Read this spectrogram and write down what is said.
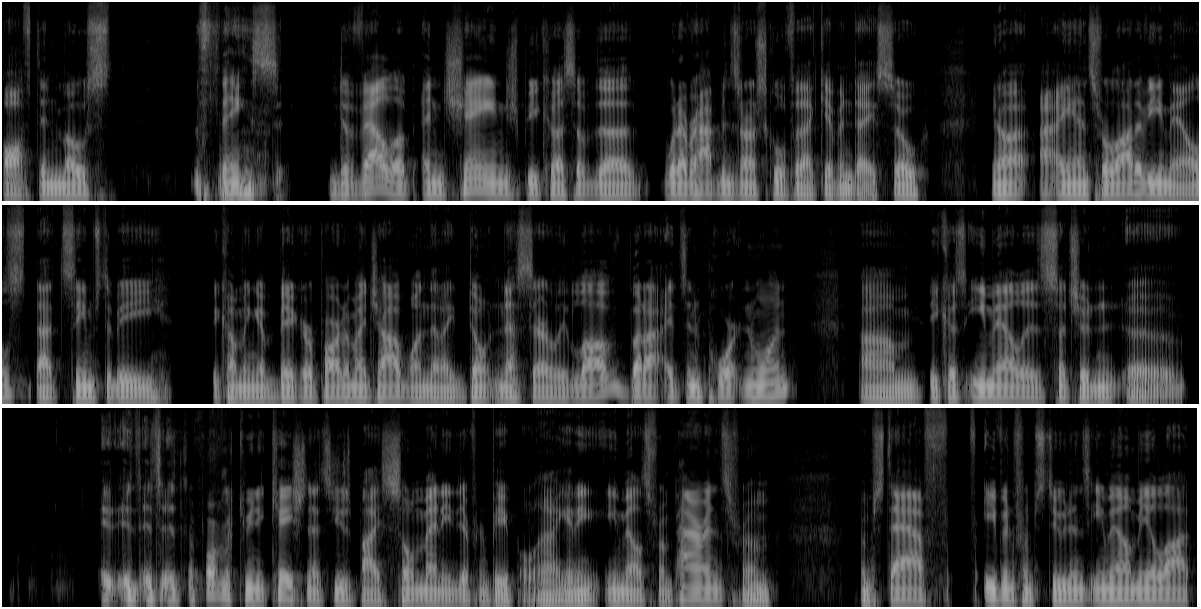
often most things develop and change because of the whatever happens in our school for that given day. So, you know, I answer a lot of emails. That seems to be becoming a bigger part of my job, one that I don't necessarily love, but I, it's an important one um, because email is such an uh, it, it's it's a form of communication that's used by so many different people. And I get e- emails from parents, from from staff, even from students. Email me a lot.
